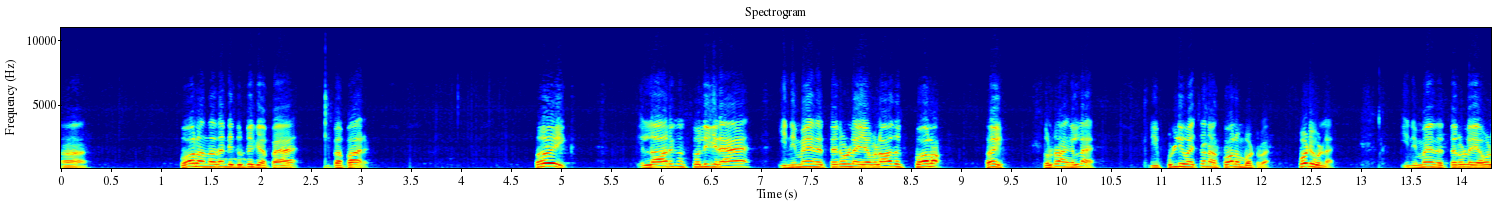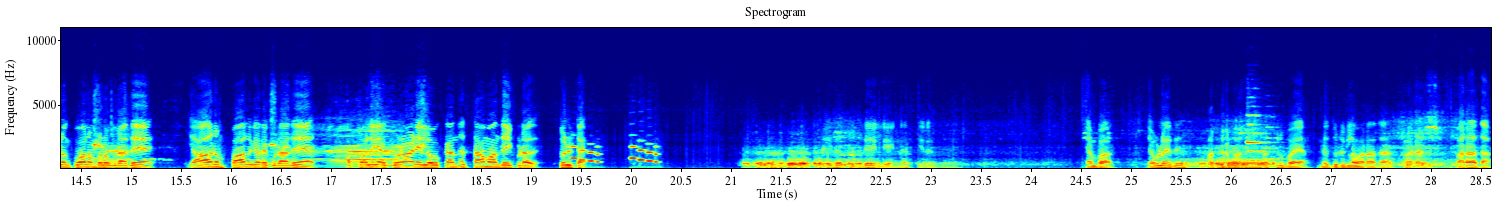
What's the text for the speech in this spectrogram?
ஆ. போல அந்த தாண்டி துட்டு கேப்ப. இப்ப பாரு. ஏய் எல்லாருக்கும் சொல்லிக்கிறேன் இனிமே இந்த தெருவுல எவ்வளவு கோலம். ஹோய் சொல்றாங்கல்ல? நீ புள்ளி வச்சா நான் கோலம் போட்டுருவேன். போடி உள்ள. இனிமே இந்த தெருவுல எவ்வளவு கோலம் போடக்கூடாது? யாரும் பால் கறக்கூடாது. அப்பாலியா குழாடியில உட்கார்ந்து சாமான் தேய்க்க கூடாது சொல்லிட்டேன் என்ன செய்யறது ஏம்பா எவ்வளவு இது? பத்து ரூபாய். பத்து ரூபாயா? இந்த துட்டுக்கெல்லாம் வராதா? வராது. வராதா?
